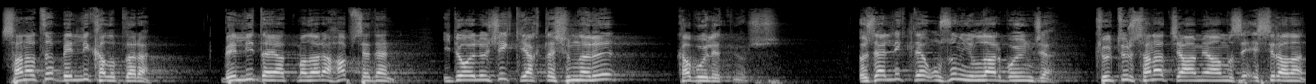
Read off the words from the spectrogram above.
Sanatı belli kalıplara, belli dayatmalara hapseden ideolojik yaklaşımları kabul etmiyoruz. Özellikle uzun yıllar boyunca kültür sanat camiamızı esir alan,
